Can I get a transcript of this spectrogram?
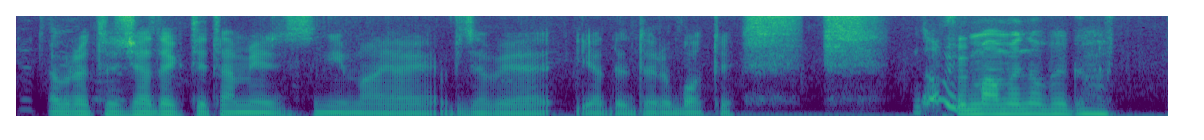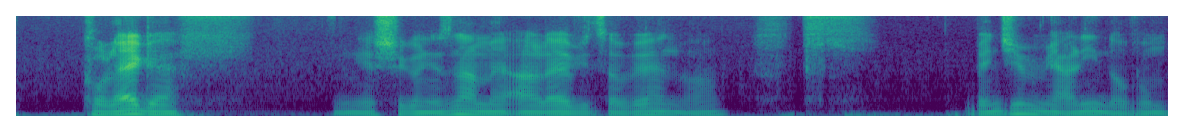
do Dobra, to twojego- dziadek, ty tam jest z nim, a ja widzowie jadę do roboty. Dobrze, mamy nowego kolegę. Jeszcze go nie znamy, ale widzowie, no. Będziemy mieli nową.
